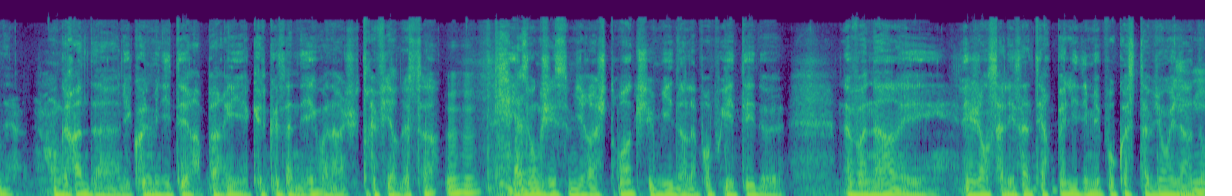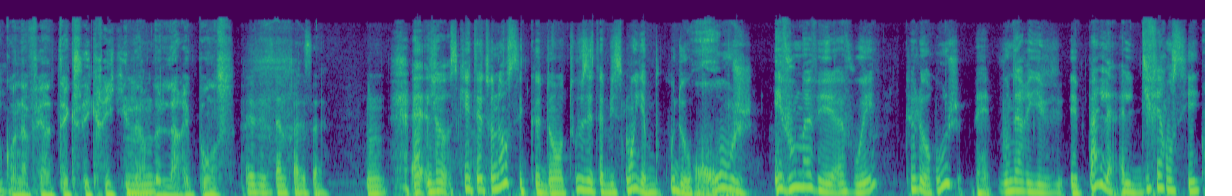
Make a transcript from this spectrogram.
mon grade à l'école militaire à Paris il y a quelques années. Voilà, je suis très fier de ça. Mhm. Et donc j'ai ce Mirage 3 que j'ai mis dans la propriété de, de Vonin et les gens, ça les interpelle. Ils disent mais pourquoi cet avion est là? Oui. Donc on a fait un texte écrit qui leur Mhm. donne la réponse. Et C'est sympa ça. Mm. Alors, ce qui est étonnant, c'est que dans tous les établissements, il y a beaucoup de rouge. Et vous m'avez avoué que le rouge, ben, vous n'arrivez pas à le différencier.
